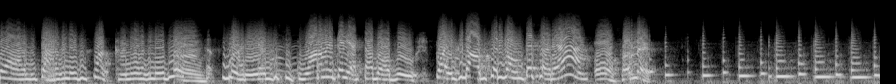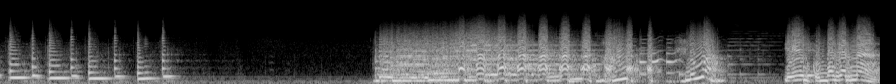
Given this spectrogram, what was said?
పాలు తాగలేదు పక్కన అడగలేదు ఆ. మరి అంత సుకుమారం అయితే ఎట్టా బాబు? పైకి బాబు సరిగా ఉంటే సరే. ఓ సర్లే. నువ్వా? ఏం కుంభకర్ణ?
